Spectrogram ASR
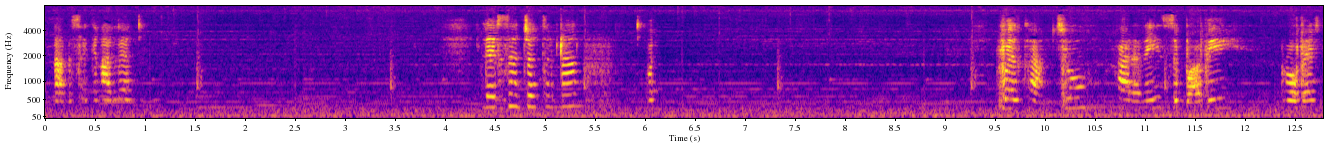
እናመሰግናለን። ሌዲስ ኤንድ ጀንትልመን ዌልካም ቱ ሀረሬ ዝምባብዌ ሮበርት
